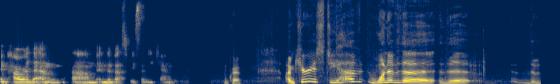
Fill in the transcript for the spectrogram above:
empower them um, in the best ways that we can? Okay. I'm curious, do you have one of the the the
